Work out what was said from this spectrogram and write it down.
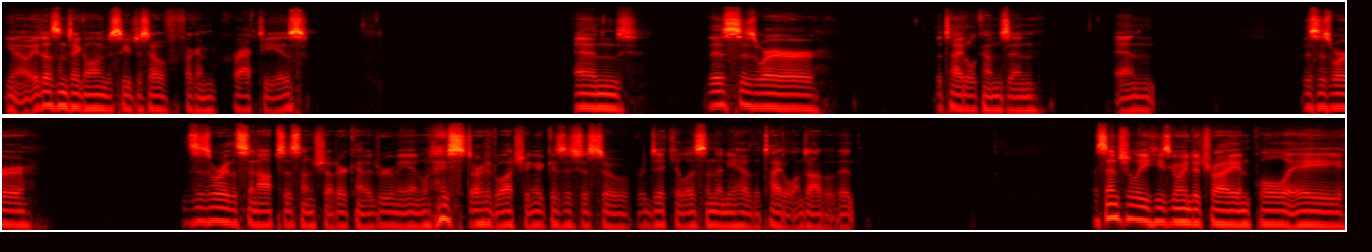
you know, it doesn't take long to see just how fucking cracked he is. And this is where the title comes in. And this is where this is where the synopsis on Shudder kind of drew me in when I started watching it because it's just so ridiculous and then you have the title on top of it. Essentially, he's going to try and pull a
